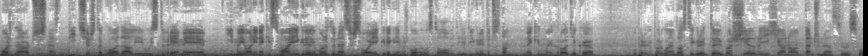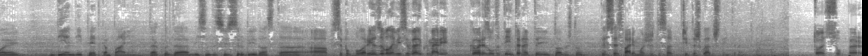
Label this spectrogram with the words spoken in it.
možda naročiš, ne znam, piće, šta god, ali u isto vreme imaju oni neke svoje igre ili možda doneseš svoje igre gde imaš gomilu stolova da ljudi igraju. Tačno znam neki od mojih rođaka u prvih par godina dosta igraju, to je baš jedan od njih je ono Dungeon Master u svojoj D&D 5 kampanju. Tako da mislim da su i Srbiji dosta a, se popularizovali, mislim u velikoj meri kao rezultat interneta i toga što te sve stvari možeš da sad čitaš, gledaš na internetu to je super.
